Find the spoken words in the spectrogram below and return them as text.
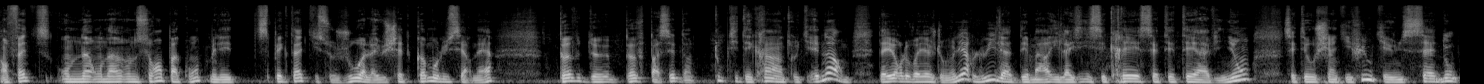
En fait, on, on, on ne se rend pas compte, mais les spectacles qui se jouent à la Huchette comme au Lucernaire né? Peuvent, de, peuvent passer d'un tout petit écran à un truc énorme. D'ailleurs, le voyage de Molière, lui, il a démarré, il, a, il s'est créé cet été à Avignon. C'était au Chien qui fume, qui a une scène Donc,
